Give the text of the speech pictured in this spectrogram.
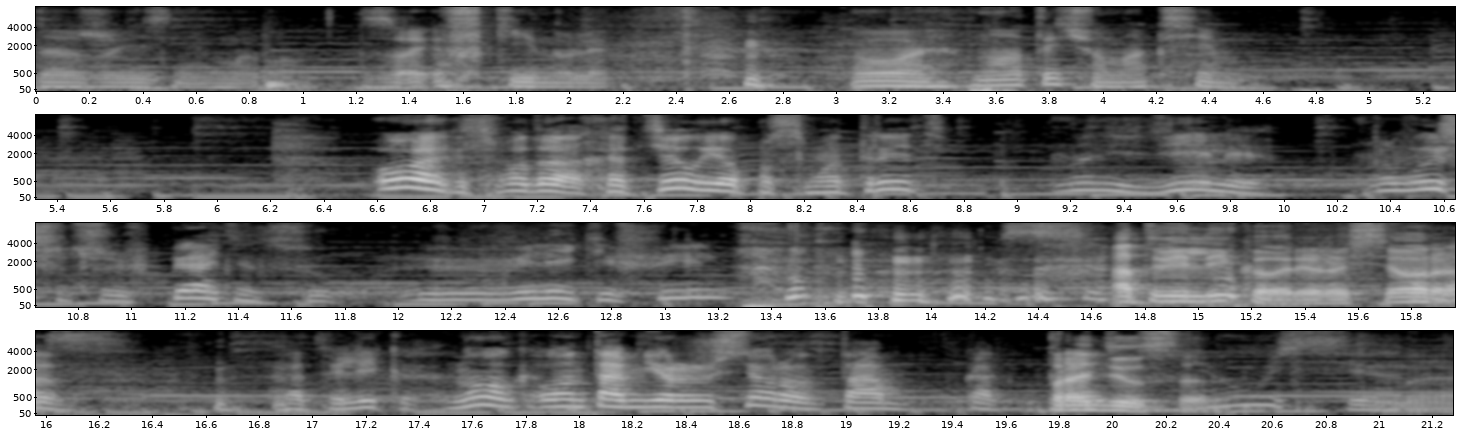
для жизни мы вам вкинули. Ой, ну а ты что, Максим? Ой, господа, хотел я посмотреть на неделе вышедший в пятницу великий фильм. От великого режиссера. От великого. Ну, он там не режиссер, он там как продюсер. продюсер. Да.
